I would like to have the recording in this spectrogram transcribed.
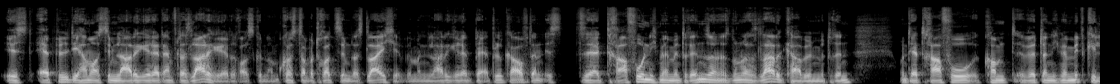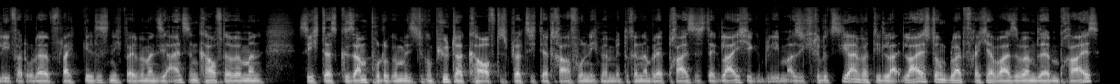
ist Apple. Die haben aus dem Ladegerät einfach das Ladegerät rausgenommen. Kostet aber trotzdem das Gleiche. Wenn man ein Ladegerät bei Apple kauft, dann ist der Trafo nicht mehr mit drin, sondern ist nur das Ladekabel mit drin. Und der Trafo kommt, wird dann nicht mehr mitgeliefert. Oder vielleicht gilt es nicht, weil wenn man sie einzeln kauft, aber wenn man sich das Gesamtprodukt, wenn man sich den Computer kauft, ist plötzlich der Trafo nicht mehr mit drin, aber der Preis ist der gleiche geblieben. Also ich reduziere einfach die Leistung, bleibt frecherweise beim selben Preis.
